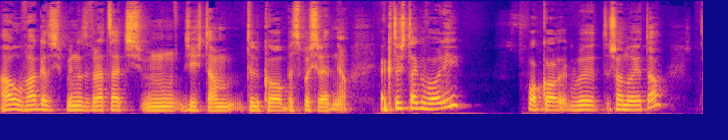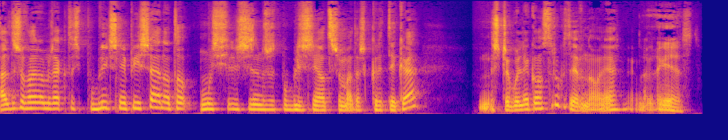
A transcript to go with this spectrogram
a uwaga, to się powinno zwracać mm, gdzieś tam tylko bezpośrednio. Jak ktoś tak woli, spoko, jakby szanuję to, ale też uważam, że jak ktoś publicznie pisze, no to musi się liczyć z tym, że publicznie otrzyma też krytykę, szczególnie konstruktywną, nie? Jakby... Tak jest.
